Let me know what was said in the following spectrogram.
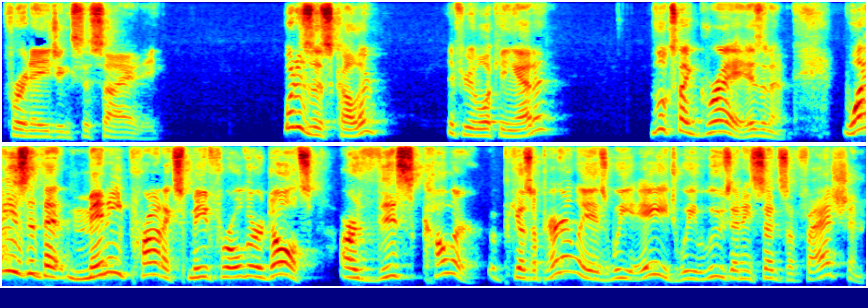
for an aging society. What is this color? If you're looking at it, looks like gray, isn't it? Why is it that many products made for older adults are this color? Because apparently, as we age, we lose any sense of fashion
